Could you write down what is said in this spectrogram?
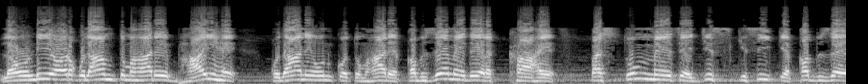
لونڈی اور غلام تمہارے بھائی ہیں، خدا نے ان کو تمہارے قبضے میں دے رکھا ہے۔ پس تم میں سے جس کسی کے قبضے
